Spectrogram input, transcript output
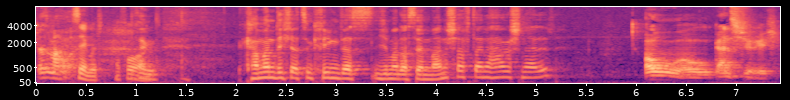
Das machen wir. Sehr gut, sehr hervorragend. gut. Kann man dich dazu kriegen, dass jemand aus der Mannschaft deine Haare schneidet? Oh, oh, ganz schwierig.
